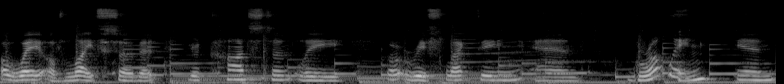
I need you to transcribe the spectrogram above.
a way of life so that you're constantly uh, reflecting and growing in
